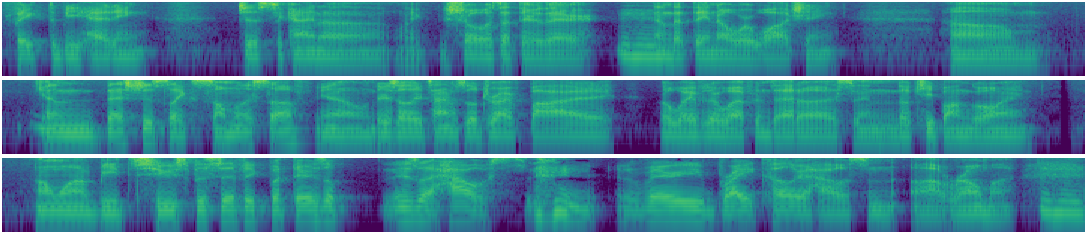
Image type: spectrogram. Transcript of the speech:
faked a beheading just to kind of like show us that they're there mm-hmm. and that they know we're watching. Um, and that's just like some of the stuff. You know, there's other times they'll drive by, they'll wave their weapons at us, and they'll keep on going. I don't want to be too specific, but there's a there's a house, a very bright color house in uh, Roma, mm-hmm.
